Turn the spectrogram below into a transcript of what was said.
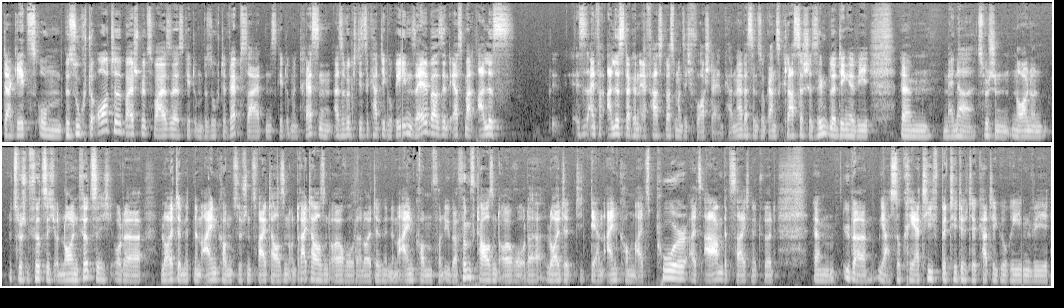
da geht es um besuchte Orte beispielsweise, es geht um besuchte Webseiten, es geht um Interessen. Also wirklich diese Kategorien selber sind erstmal alles es ist einfach alles darin erfasst, was man sich vorstellen kann. Ne? Das sind so ganz klassische, simple Dinge wie ähm, Männer zwischen, 9 und, zwischen 40 und 49 oder Leute mit einem Einkommen zwischen 2000 und 3000 Euro oder Leute mit einem Einkommen von über 5000 Euro oder Leute, die, deren Einkommen als poor, als arm bezeichnet wird, ähm, über ja, so kreativ betitelte Kategorien wie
